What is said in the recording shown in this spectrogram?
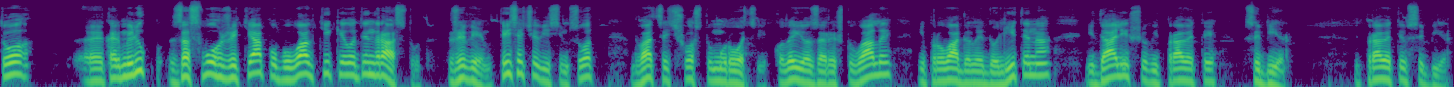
то Кармелюк за свого життя побував тільки один раз тут, живим, в 1826 році, коли його заарештували і провадили до Літина і далі, щоб відправити в Сибір. Відправити в Сибір.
